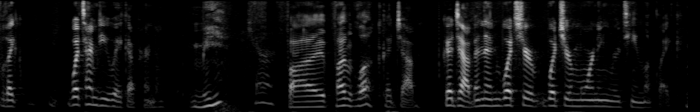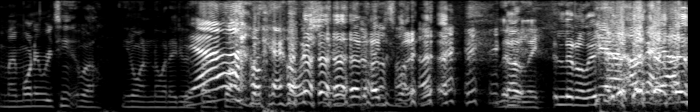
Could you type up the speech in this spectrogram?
Like, what time do you wake up, Hernan? Me? Yeah. Five five o'clock. Good job. Good job. And then what's your what's your morning routine look like? My morning routine. Well, you don't want to know what I do at Yeah. five o'clock. Okay. Oh shit. no, I'm just playing. Literally. No, literally. Yeah. Okay. I'm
